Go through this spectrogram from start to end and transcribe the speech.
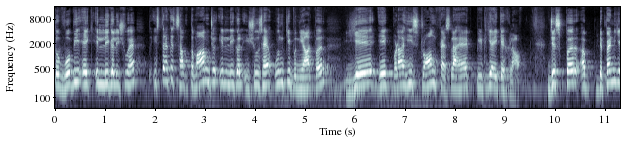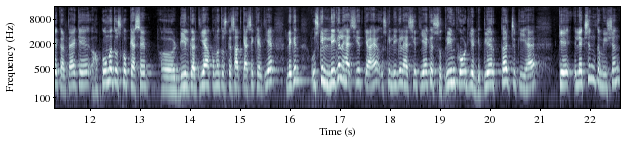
तो वो भी एक इलीगल इशू है। तो इस तरह के सब, तमाम जो इलीगल इश्यूज़ हैं, उनकी बुनियाद पर ये एक बड़ा ही स्ट्रॉन्ग फैसला है पीटीआई के ख़िलाफ़। जिस पर अब डिपेंड ये करता है कि हुकूमत उसको कैसे डील करती है, हुकूमत उसके साथ कैसे खेलती है। लेकिन उसकी लीगल हैसियत क्या है? उसकी लीगल हैसियत यह है कि सुप्रीम कोर्ट ये डिक्लेयर कर चुकी है कि इलेक्शन कमीशन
